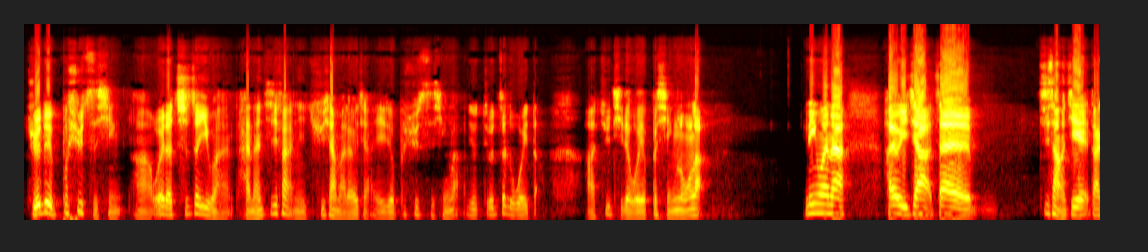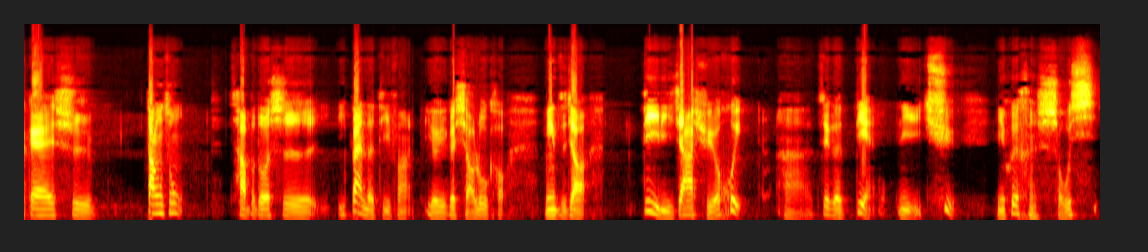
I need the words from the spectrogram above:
绝对不虚此行啊！为了吃这一碗海南鸡饭，你去下马六甲也就不虚此行了，就就这个味道啊！具体的我也不形容了。另外呢，还有一家在机场街，大概是当中差不多是一半的地方，有一个小路口，名字叫地理家学会。啊，这个店你去你会很熟悉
